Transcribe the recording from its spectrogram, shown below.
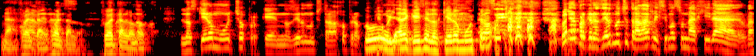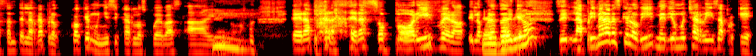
Nah, suéltalo, suéltalo, suéltalo, no, loco. Los quiero mucho porque nos dieron mucho trabajo, pero... Uh, ya de que dice los quiero mucho. Sí. bueno, porque nos dieron mucho trabajo, hicimos una gira bastante larga, pero Coque Muñiz y Carlos Cuevas, ay, no. Era para, era soporífero. Y lo ¿En serio? Es que, sí, la primera vez que lo vi me dio mucha risa porque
